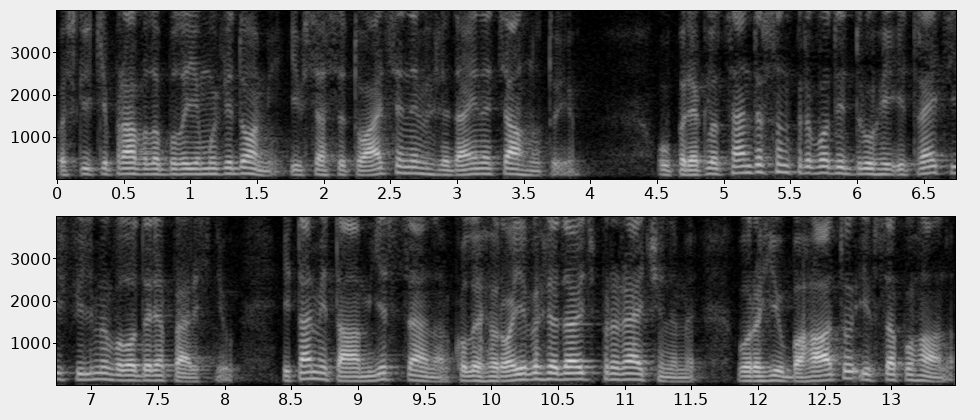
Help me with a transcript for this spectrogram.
оскільки правила були йому відомі, і вся ситуація не виглядає натягнутою. У приклад Сендерсон приводить другий і третій фільми Володаря Перснів. І там, і там є сцена, коли герої виглядають приреченими, ворогів багато і все погано,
